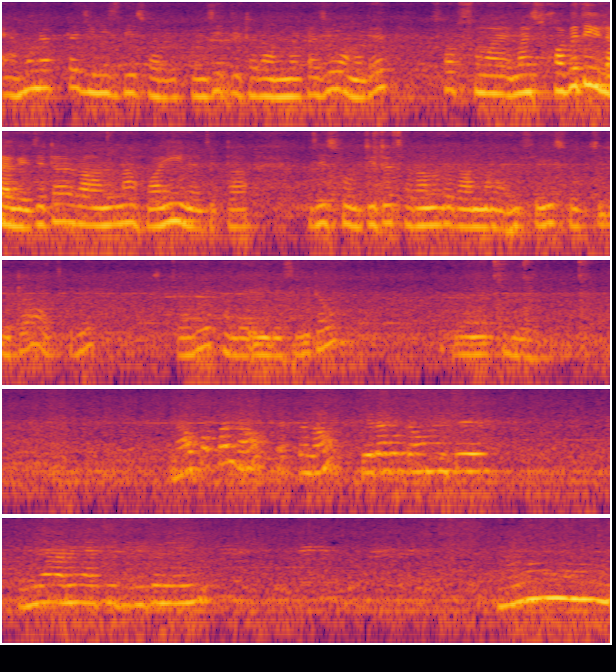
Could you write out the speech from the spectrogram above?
এমন একটা জিনিস দিয়ে শরবত করেছি যেটা রান্নার কাজেও আমাদের সব সময় মানে সবেতেই লাগে যেটা রান্না হয়ই না যেটা যে সবজিটা ছাড়া আমাদের রান্না হয় সেই সবজি যেটা আজকে চলো তাহলে এই রেসিপিটাও। নাও পাপা নাও একটা নাও। কে দেখো কেমন হয়েছে। তুমি আর আমি আছি দিদি তো নেই। হুম,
